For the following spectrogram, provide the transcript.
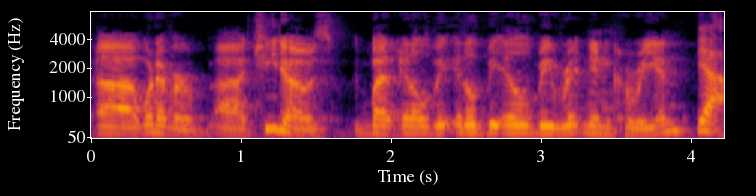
uh, whatever uh, Cheetos, but it'll be it'll be it'll be written in Korean. Yeah,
